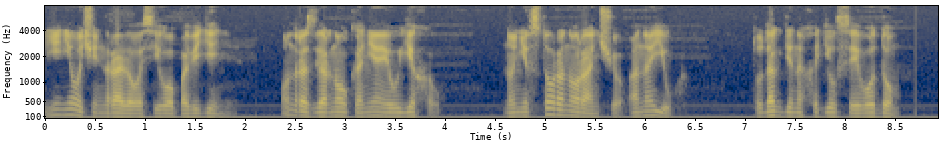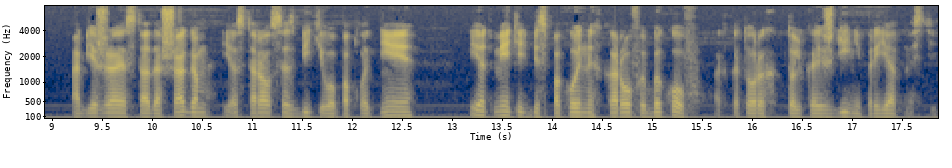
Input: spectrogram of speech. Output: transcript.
Мне не очень нравилось его поведение. Он развернул коня и уехал. Но не в сторону ранчо, а на юг. Туда, где находился его дом. Объезжая стадо шагом, я старался сбить его поплотнее и отметить беспокойных коров и быков, от которых только и жди неприятностей.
